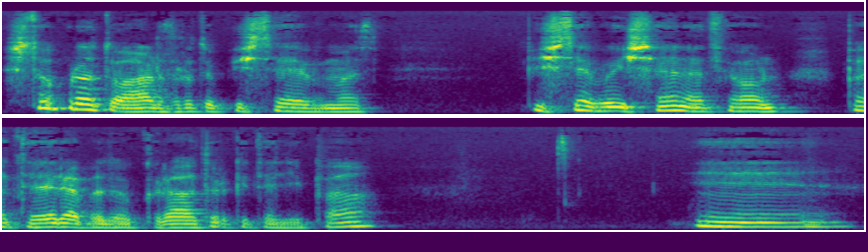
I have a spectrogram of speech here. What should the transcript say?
στο πρώτο άρθρο του πιστεύω μας. Πιστεύω εις ένα Θεόν Πατέρα, Πατοκράτορ και τα λοιπά. Ε,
